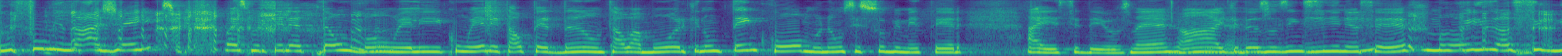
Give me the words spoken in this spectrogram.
fulminar a gente, mas porque ele é tão bom, ele com ele tá o perdão, tá o amor que não tem como não se submeter a esse Deus, né? Ai, que Deus nos ensine a ser mães assim.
